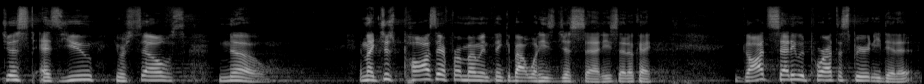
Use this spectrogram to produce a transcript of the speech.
just as you yourselves know. And like, just pause there for a moment and think about what he's just said. He said, okay, God said he would pour out the Spirit, and he did it.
